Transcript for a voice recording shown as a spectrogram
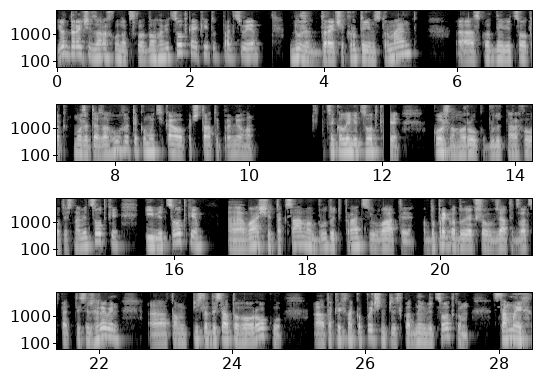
І от, до речі, за рахунок складного відсотка, який тут працює, дуже, до речі, крутий інструмент, е, складний відсоток. Можете загуглити, кому цікаво почитати про нього. Це коли відсотки кожного року будуть нараховуватись на відсотки, і відсотки е, ваші так само будуть працювати. До прикладу, якщо взяти 25 тисяч гривень, е, там після 10 року е, таких накопичень під складним відсотком самих.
